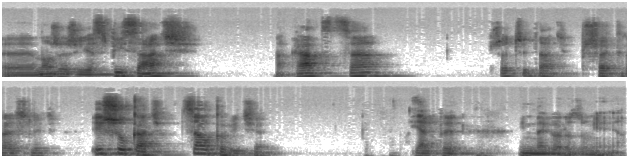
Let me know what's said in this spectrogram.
yy, możesz je spisać na kartce, przeczytać, przekreślić i szukać całkowicie jakby innego rozumienia.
